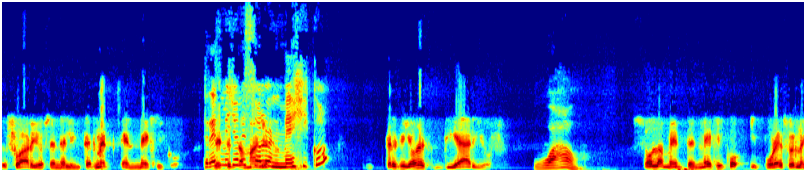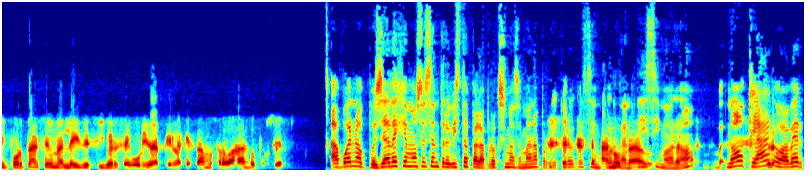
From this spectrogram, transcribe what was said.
usuarios en el Internet en México. ¿Tres millones solo en México? Tres millones diarios. ¡Wow! Solamente en México y por eso es la importancia de una ley de ciberseguridad en la que estamos trabajando, por cierto. Ah, bueno, pues ya dejemos esa entrevista para la próxima semana porque creo que es importantísimo, ¿no? No, claro, a ver,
